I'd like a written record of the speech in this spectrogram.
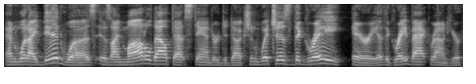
And what I did was is I modeled out that standard deduction, which is the gray area, the gray background here.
